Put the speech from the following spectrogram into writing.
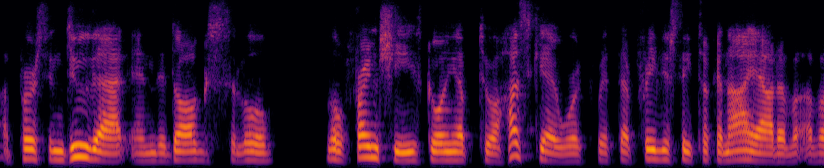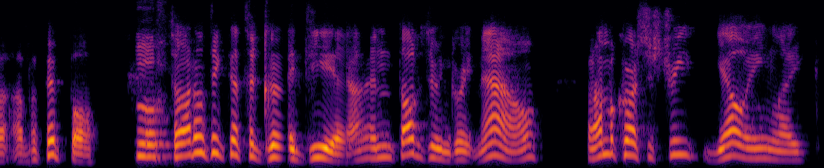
a person do that, and the dog's a little little Frenchies going up to a husky I worked with that previously took an eye out of, of, a, of a pit bull. Oh. So I don't think that's a good idea. And the dog's doing great now, but I'm across the street yelling like,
